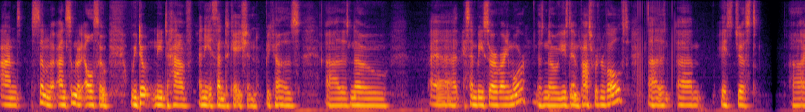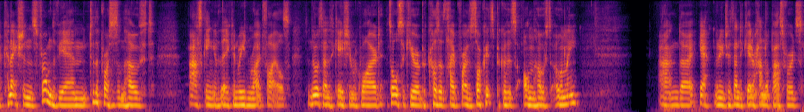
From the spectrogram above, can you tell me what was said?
And similar, and similarly, also we don't need to have any authentication because uh, there's no uh, SMB server anymore. There's no username and password involved. Uh, um, it's just uh, connections from the VM to the process on the host, asking if they can read and write files. So no authentication required. It's all secure because of the hypervisor sockets because it's on host only. And uh, yeah, no need to authenticate or handle passwords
